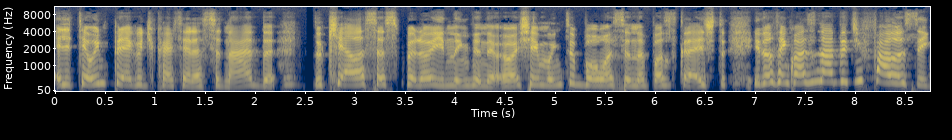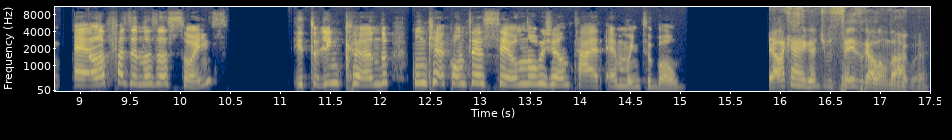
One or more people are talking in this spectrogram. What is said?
ele ter um emprego de carteira assinada do que ela ser super-heroína, entendeu? Eu achei muito bom a cena pós-crédito. E não tem quase nada de fala, assim. É ela fazendo as ações e tu linkando com o que aconteceu no jantar. É muito bom. Ela carregando, tipo, seis galões d'água.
